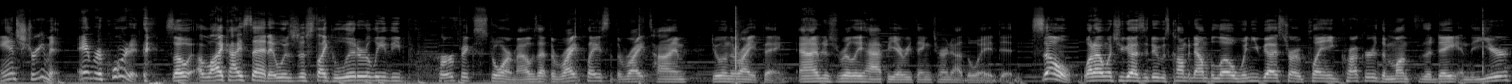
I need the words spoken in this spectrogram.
and stream it and record it. So like I said, it was just like literally the perfect storm. I was at the right place at the right time, doing the right thing. And I'm just really happy everything turned out the way it did. So, what I want you guys to do is comment down below when you guys started playing Krunker, the month, the date, and the year.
